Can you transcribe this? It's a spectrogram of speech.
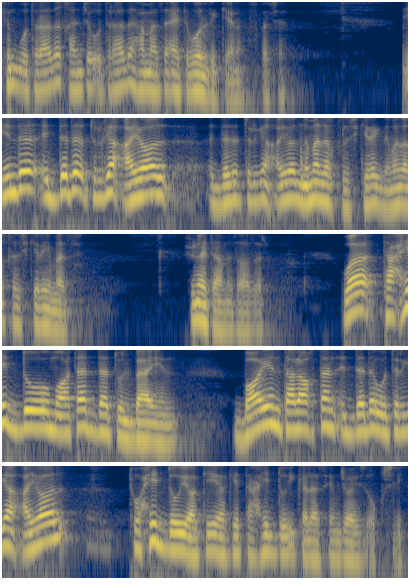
kim o'tiradi qancha o'tiradi hammasini aytib bo'ldik yana qisqacha. Endi iddada turgan ayol iddada turgan ayol nimalar qilish kerak nimalar qilish kerak emas? Shuni aytamiz hozir. Va tahiddu mu'taddatul bain. Boyin taloqdan iddada o'tirgan ayol tuhiddu yoki yoki tahiddu ikkalasi ham joiz o'qishlik.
